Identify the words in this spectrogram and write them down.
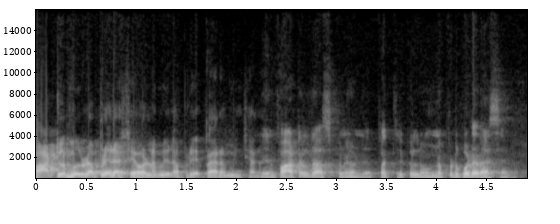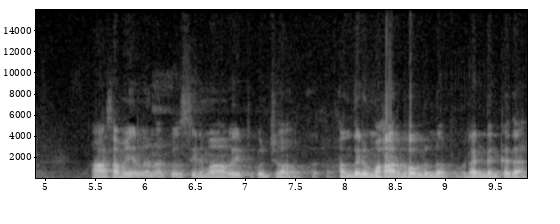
పాటలు మీరు అప్పుడే రాసేవాళ్ళం మీరు? అప్పుడే ప్రారంభించారు? నేను పాటలు రాసుకునేవాడిని. పత్రికల్లో ఉన్నప్పుడు కూడా రాశాను. ఆ సమయంలో నాకు సినిమా వైపు కొంచెం అందరూ మహానుభావులు ఉన్న రంగం కదా.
